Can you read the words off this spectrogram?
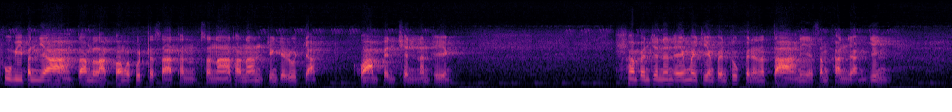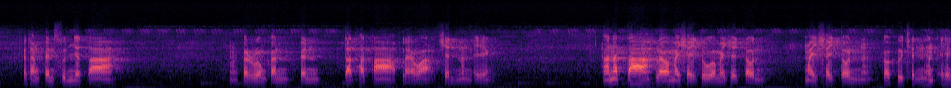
ผู้มีปัญญาตามหลักของพระพุทธศาสนาเท่านั้นจึงจะรู้จักความเป็นเช่นนั่นเองความเป็นเช่นนั้นเองไม่เที่ยงเป็นทุกข์เป็นอนัตตา นี่สำคัญอย่างยิ่ง กระทั่งเป็นสุญญตา ก็รวมกันเป็นตัทตาแปลว่า เช่นนั่นเองอนัตตาแปลว่าไม่ใช่ตัวไม่ใช่ตน ไม่ใช่ตนก็คือเช่นนั่นเอง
